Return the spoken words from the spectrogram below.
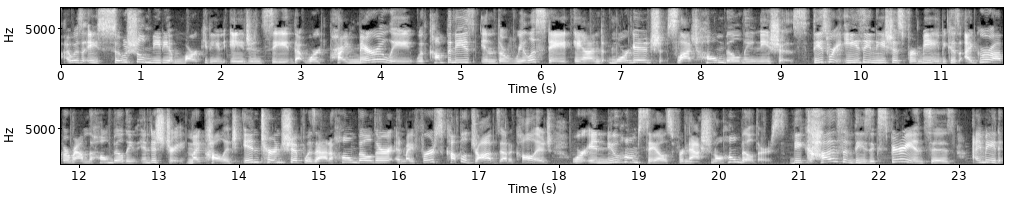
I was a social media marketing agency that worked primarily with companies in the real estate and mortgage slash home building niches. These were easy niches for me because I grew up around the home building industry. My college internship was at a home builder and my first couple jobs out of college were in new home sales for national home builders. Because of these experiences, I made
